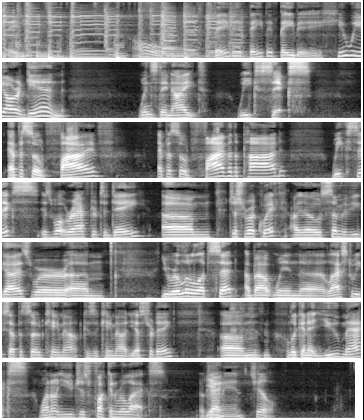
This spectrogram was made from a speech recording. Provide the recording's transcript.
let that drip drop, baby. Oh, baby, baby, baby. Here we are again. Wednesday night, week six, episode five. Episode five of the pod. Week six is what we're after today. Um, just real quick, I know some of you guys were um, you were a little upset about when uh, last week's episode came out because it came out yesterday. Um, looking at you, Max. Why don't you just fucking relax? Okay, Yeah, man, chill.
